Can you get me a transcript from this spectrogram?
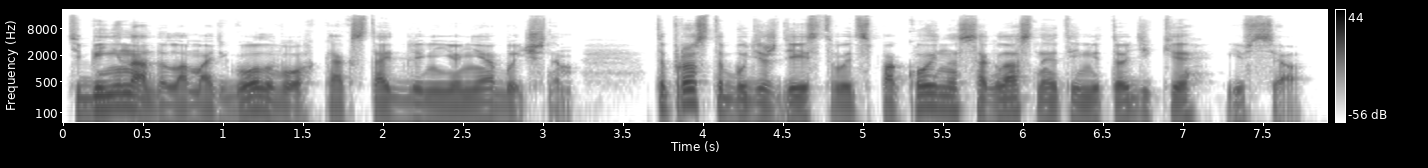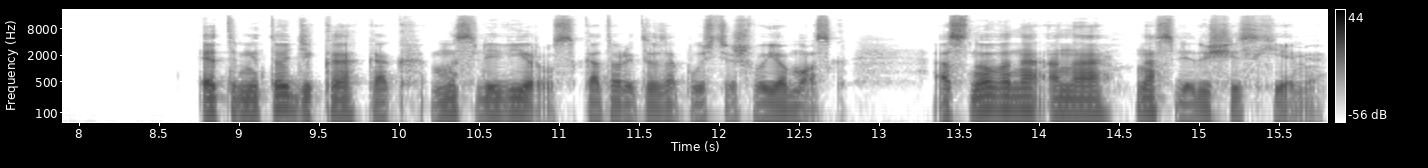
Тебе не надо ломать голову, как стать для нее необычным. Ты просто будешь действовать спокойно, согласно этой методике, и все. Эта методика как мыслевирус, который ты запустишь в ее мозг. Основана она на следующей схеме.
